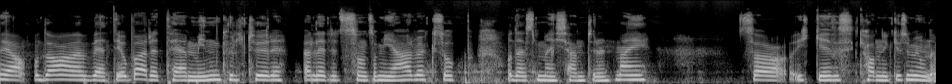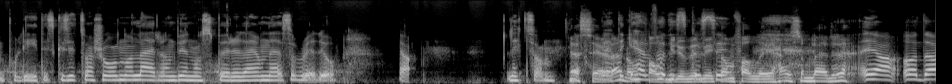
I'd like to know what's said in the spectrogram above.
Ja, og da vet jeg jo bare til min kultur, eller sånn som jeg har vokst opp, og det som er kjent rundt meg. Så ikke, kan jo ikke så mye om den politiske situasjonen, og lærerne begynner å spørre deg om det, så blir det jo ja, litt sånn Jeg ser det er noen du fallgruver vi si. kan falle i her som lærere. Ja, og da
